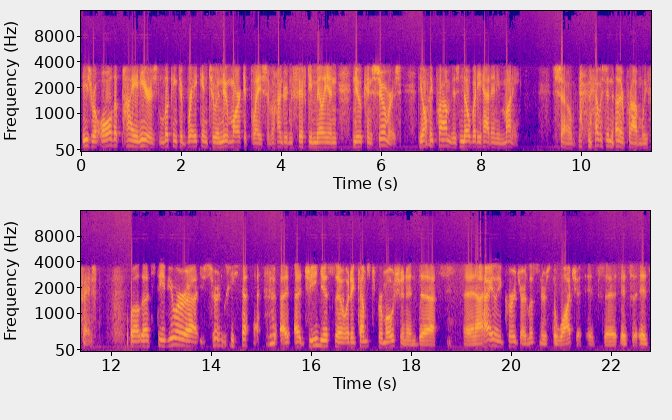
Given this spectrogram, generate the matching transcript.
these were all the pioneers looking to break into a new marketplace of 150 million new consumers. The only problem is nobody had any money. So that was another problem we faced. Well, uh, Steve, you were uh, you certainly a, a genius uh, when it comes to promotion, and uh, and I highly encourage our listeners to watch it. It's uh, it's it's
